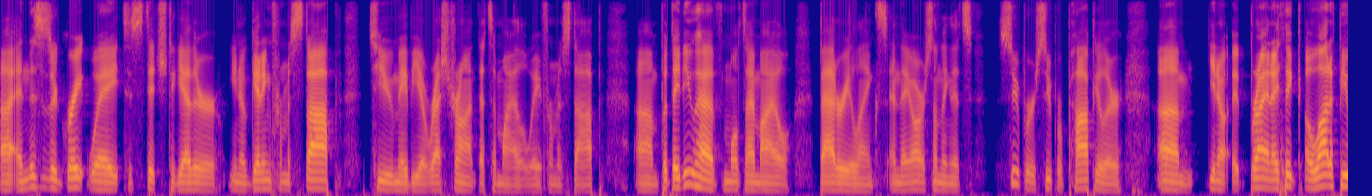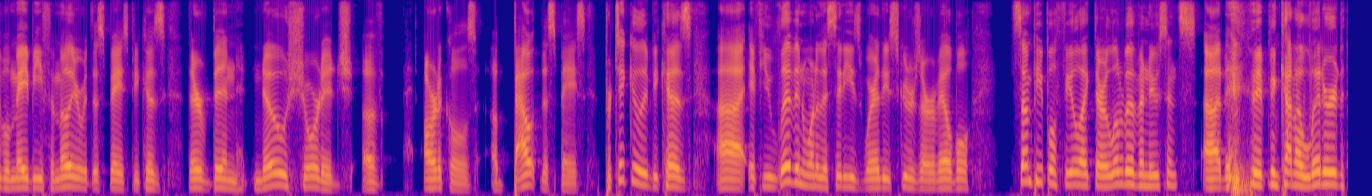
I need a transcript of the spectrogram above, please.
Uh, and this is a great way to stitch together, you know, getting from a stop to maybe a restaurant that's a mile away from a stop. Um, but they do have multi mile battery lengths, and they are something that's super super popular um, you know brian i think a lot of people may be familiar with the space because there have been no shortage of articles about the space particularly because uh, if you live in one of the cities where these scooters are available some people feel like they're a little bit of a nuisance. Uh, they, have been kind of littered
